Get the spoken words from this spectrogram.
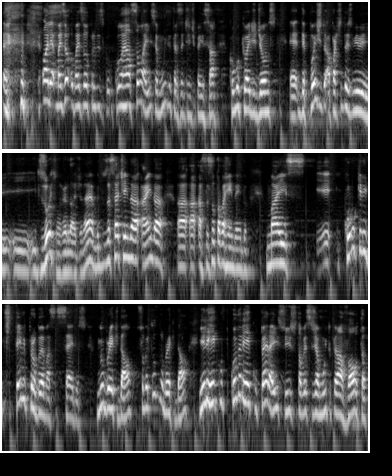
Olha, mas, eu, mas eu, Francisco, com relação a isso, é muito interessante a gente pensar como que o Ed Jones, é, depois de, a partir de 2018, na verdade, né? 2017 ainda, ainda a, a, a sessão estava rendendo, mas como que ele teve problemas sérios no breakdown, sobretudo no breakdown, e ele quando ele recupera isso, isso talvez seja muito pela volta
